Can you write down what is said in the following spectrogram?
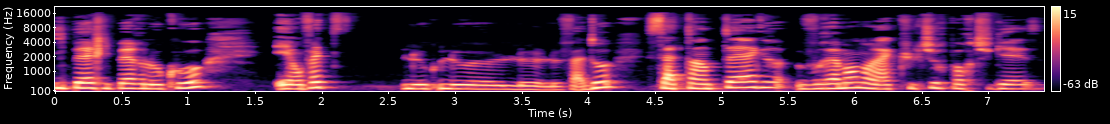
hyper hyper locaux, et en fait, le, le fado, ça t'intègre vraiment dans la culture portugaise.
